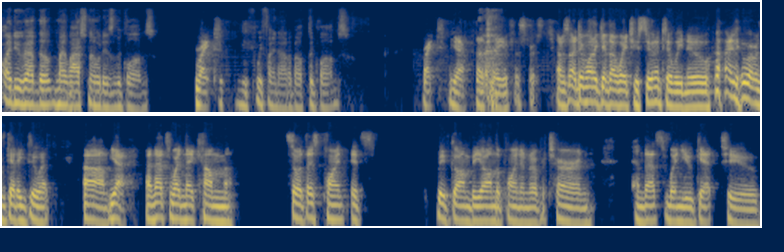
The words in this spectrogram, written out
I do have the. My last note is the gloves. Right. We- find out about the gloves. Right. Yeah, that's where you first. first. I was. I didn't want to give that away too soon until we knew. I knew I was getting to it. Um, yeah, and that's when they come. So at this point, it's we've gone beyond the point of no return, and that's when you get to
